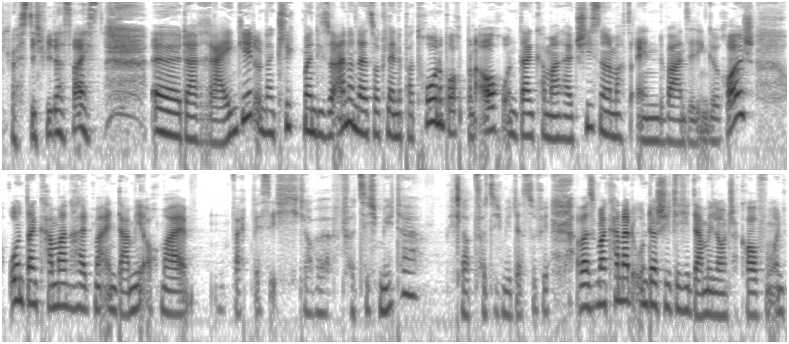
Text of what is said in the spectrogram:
ich weiß nicht, wie das heißt, äh, da reingeht und dann klickt man die so an und dann ist eine kleine Patrone, braucht man auch und dann kann man halt schießen und dann macht es ein wahnsinniges Geräusch und dann kann man halt mal ein Dummy auch mal, was weiß ich, ich glaube 40 Meter, ich glaube, 40 Meter ist zu viel. Aber man kann halt unterschiedliche Dummy-Launcher kaufen. Und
